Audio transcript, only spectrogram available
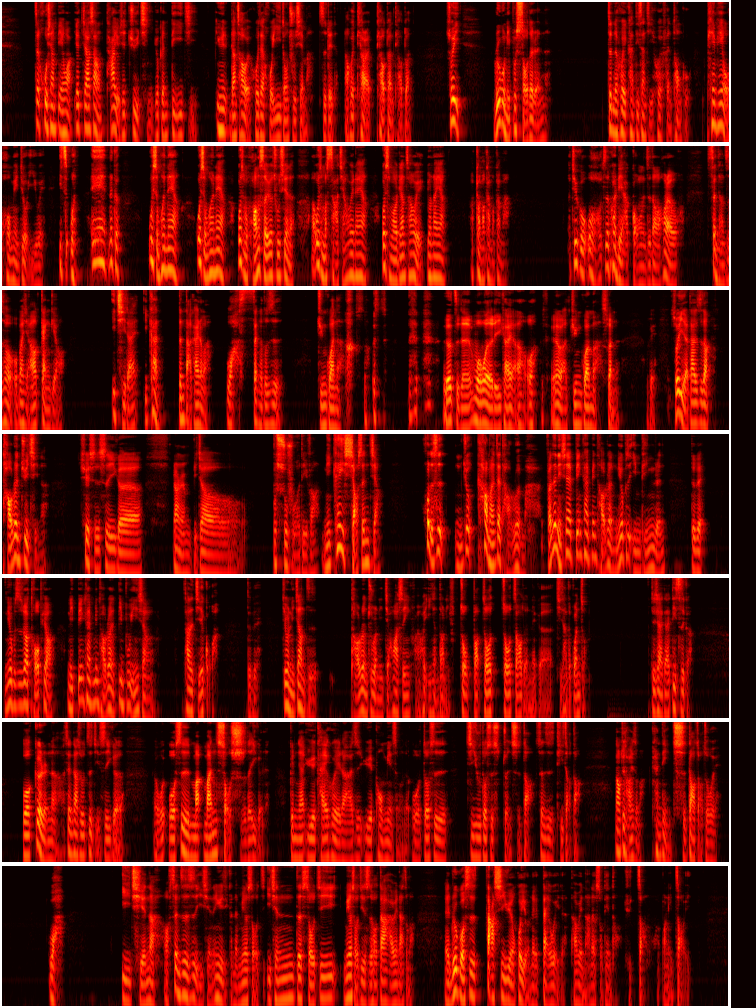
这互相变化，又加上他有些剧情又跟第一集，因为梁朝伟会在回忆中出现嘛之类的，然后会跳来跳断跳断。所以如果你不熟的人，真的会看第三集会很痛苦。偏偏我后面就有一位一直问。哎，那个为什么会那样？为什么会那样？为什么黄蛇又出现了啊？为什么傻强会那样？为什么梁朝伟又那样啊？干嘛干嘛干嘛？结果哇，真的快俩拱了，你知道吗？后来我散场之后，我本来想要干掉，一起来一看，灯打开了嘛，哇，三个都是军官呐、啊，我就只能默默的离开了啊！我没办法，军官嘛，算了。OK，所以啊，大家知道讨论剧情呢、确实是一个让人比较不舒服的地方。你可以小声讲，或者是你就看完再讨论嘛。反正你现在边看边讨论，你又不是影评人，对不对？你又不是说要投票，你边看边讨论，并不影响它的结果啊，对不对？就你这样子讨论出来，你讲话声音反而会影响到你周遭周周遭的那个其他的观众。接下来在第四个。我个人呢、啊，圣大叔自己是一个，我我是蛮蛮守时的一个人，跟人家约开会啦，还是约碰面什么的，我都是几乎都是准时到，甚至提早到。那我最讨厌什么？看电影迟到找座位。哇，以前呐、哦，甚至是以前，因为可能没有手机，以前的手机没有手机的时候，大家还会拿什么？哎，如果是大戏院会有那个带位的，他会拿那个手电筒去照，帮你照一。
